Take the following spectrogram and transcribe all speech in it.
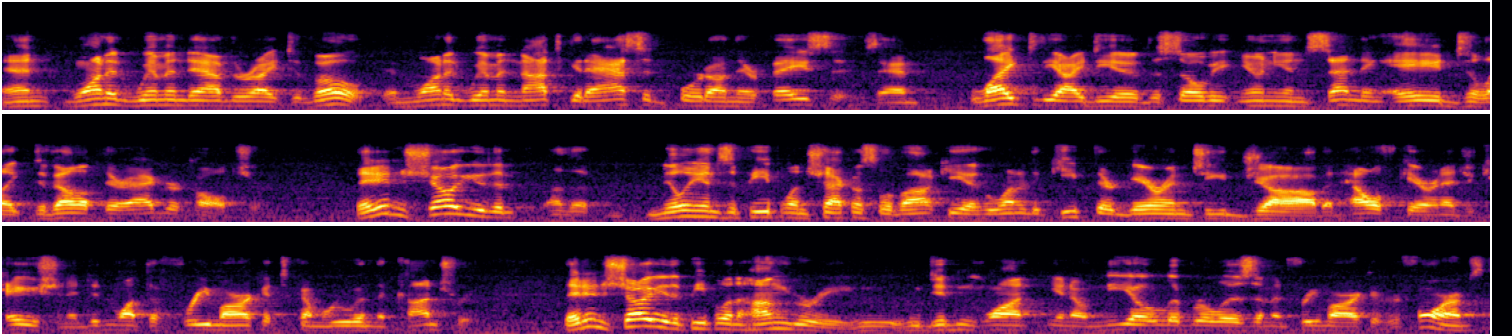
and wanted women to have the right to vote and wanted women not to get acid poured on their faces and liked the idea of the Soviet Union sending aid to like develop their agriculture. They didn't show you the, uh, the millions of people in Czechoslovakia who wanted to keep their guaranteed job and health care and education and didn't want the free market to come ruin the country. They didn't show you the people in Hungary who, who didn't want, you know, neoliberalism and free market reforms.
